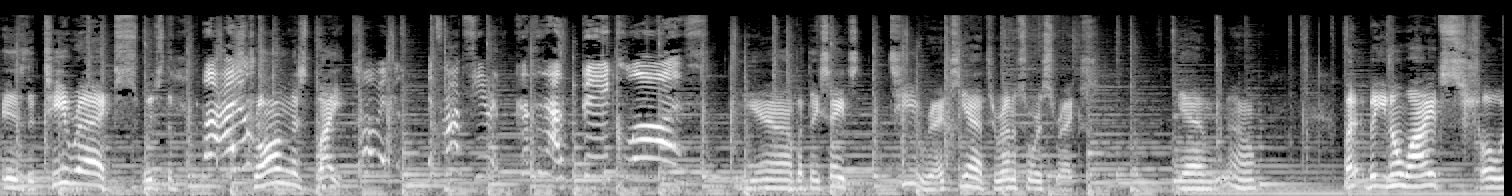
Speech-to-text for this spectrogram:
is the T-Rex, which is the But I don't. strongest bite. Oh, it's, it's not T-Rex because it has big claws. Yeah, but they say it's T-Rex. Yeah, Tyrannosaurus Rex. Yeah, no. But but you know why it's so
